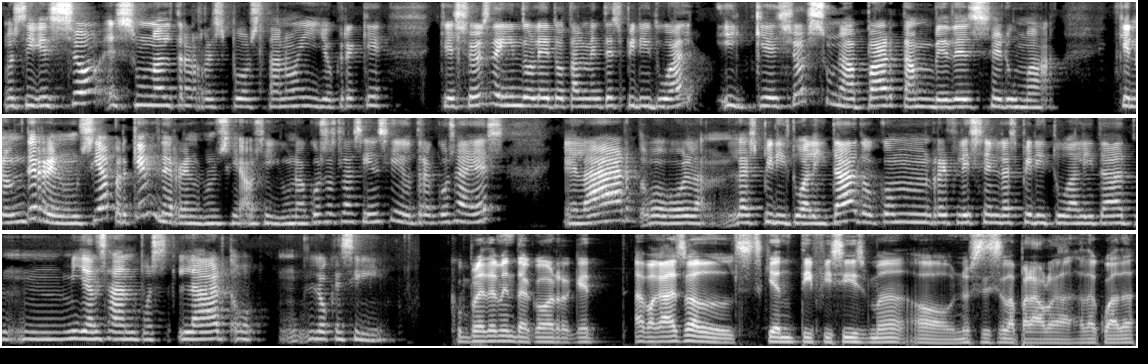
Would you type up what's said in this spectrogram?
O sigui, això és una altra resposta, no? I jo crec que, que això és d'índole totalment espiritual i que això és una part també del ser humà que no hem de renunciar. Per què hem de renunciar? O sigui, una cosa és la ciència i altra cosa és l'art o l'espiritualitat o com reflexen l'espiritualitat mm, mitjançant pues, l'art o el que sigui. Completament d'acord. Aquest a vegades el cientificisme, o no sé si és la paraula adequada,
